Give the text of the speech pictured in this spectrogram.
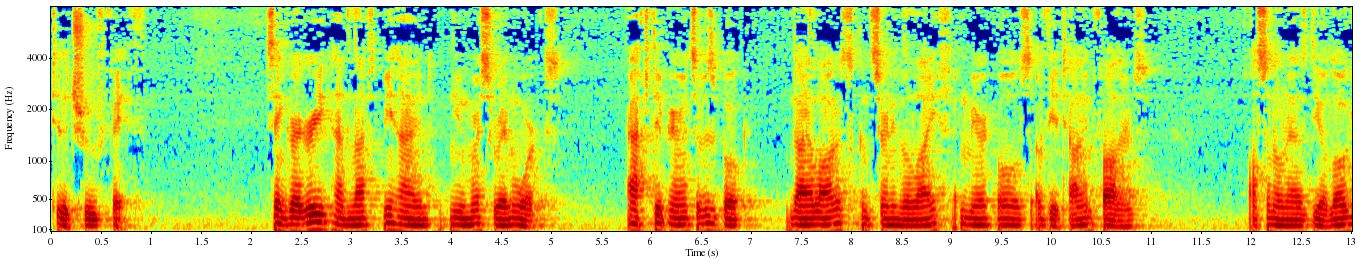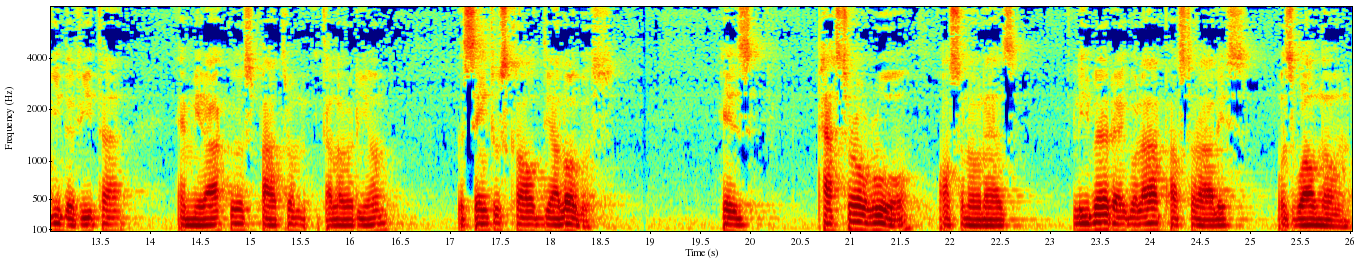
to the true faith. St. Gregory had left behind numerous written works. After the appearance of his book, Dialogues concerning the life and miracles of the Italian Fathers, also known as Dialogi de Vita and Miraculus Patrum Italiorum, the saint was called Dialogus. His pastoral rule, also known as Liber Regula Pastoralis, was well known.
